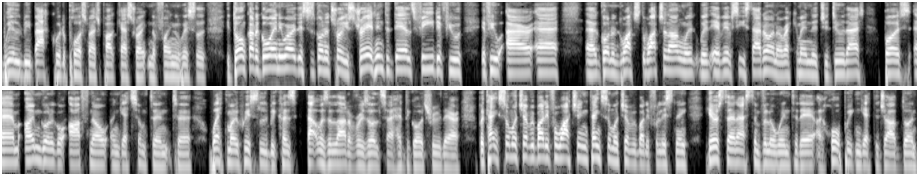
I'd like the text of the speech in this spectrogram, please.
will be back with a post match podcast right in the final whistle. You don't got to go anywhere. This is going to throw you straight into Dale's feed if you if you are uh, uh, going to watch the watch along with with AVFC Stato, and I recommend that you do that. But um, I'm going to go off now and get something to wet my whistle because that was a lot of results I had to go through there. But thanks so much, everybody, for watching. Thanks so much, everybody, for listening. Here's to an Aston Villa win today. I hope we can get the job done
